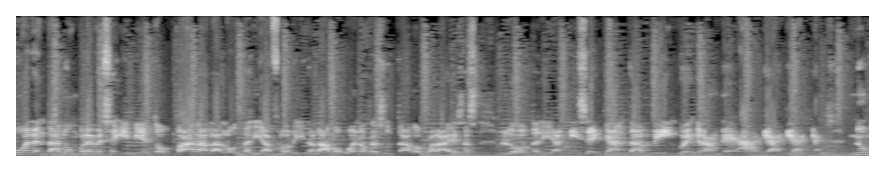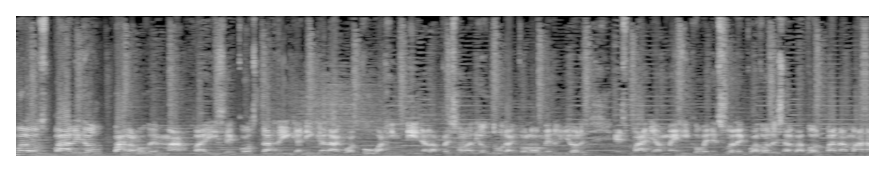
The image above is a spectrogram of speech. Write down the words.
Pueden darle un breve seguimiento para la Lotería Florida. Damos buenos resultados para esas loterías. Aquí se canta bingo en grande. Números válidos para los demás países. Costa Rica, Nicaragua, Cuba, Argentina, la persona de Honduras, Colombia, New York, España, México, Venezuela, Ecuador, El Salvador, Panamá.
